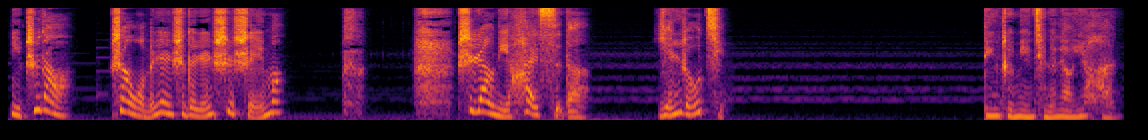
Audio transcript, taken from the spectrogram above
你知道让我们认识的人是谁吗？是让你害死的颜柔姐。”盯着面前的廖一涵，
